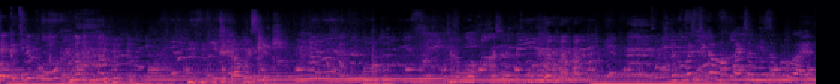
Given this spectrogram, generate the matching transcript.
Хозяйка, тебе плохо. Иди травы съешь. Тебе плохо, хозяйка. До хвостика махать он не забывает.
